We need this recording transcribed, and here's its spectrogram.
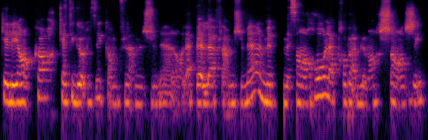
qu'elle est encore catégorisée comme flamme jumelle. On l'appelle la flamme jumelle, mais, son rôle a probablement changé.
